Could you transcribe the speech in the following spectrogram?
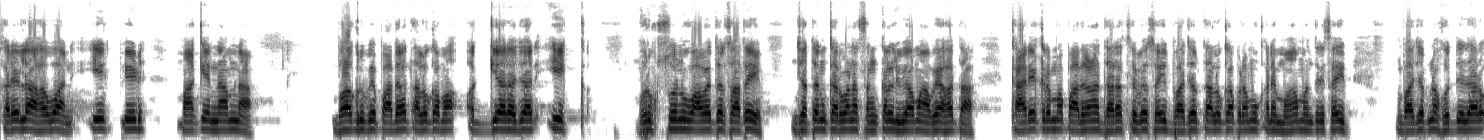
કરેલા આહવાન એક પેડ માકે નામના ભાગરૂપે પાદરા તાલુકામાં અગિયાર હજાર એક વૃક્ષોનું વાવેતર સાથે જતન કરવાના સંકલ્પ લેવામાં આવ્યા હતા. કાર્યક્રમમાં પાદરાના ધારાસભ્ય સહિત ભાજપ તાલુકા પ્રમુખ અને મહામંત્રી સહિત ભાજપના હોદ્દેદારો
